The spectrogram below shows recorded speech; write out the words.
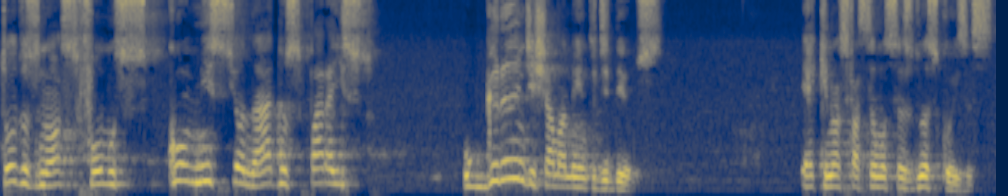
Todos nós fomos comissionados para isso. O grande chamamento de Deus é que nós façamos essas duas coisas.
